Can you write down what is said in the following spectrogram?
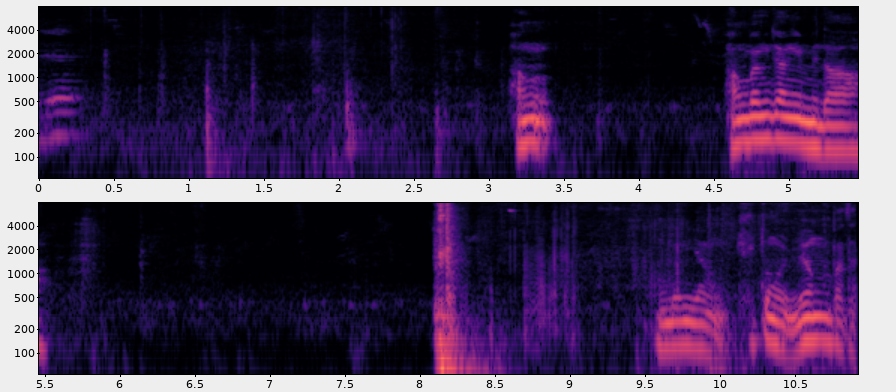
네. 황 황병장입니다. 황병장 출동을 명받았습니다.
